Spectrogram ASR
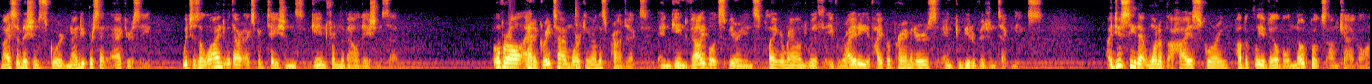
my submission scored 90% accuracy, which is aligned with our expectations gained from the validation set. Overall, I had a great time working on this project and gained valuable experience playing around with a variety of hyperparameters and computer vision techniques. I do see that one of the highest scoring publicly available notebooks on Kaggle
